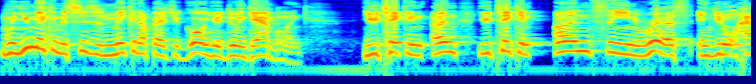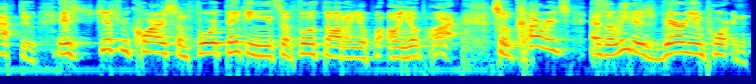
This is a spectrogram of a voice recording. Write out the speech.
when you're making decisions, making up as you go, you're doing gambling. You taking un you taking unseen risks and you don't have to. It just requires some forward thinking and some forethought on your on your part. So courage as a leader is very important.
